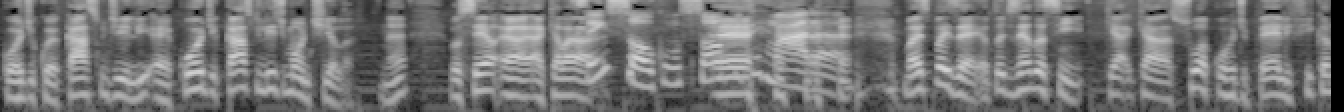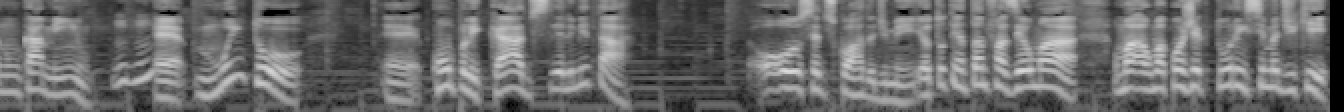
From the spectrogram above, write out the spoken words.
Cor de casco de é, cor de casco de lixo de montila, né? Você é aquela Sem sol, com sol É. fica mara. Mas, pois é, eu tô dizendo assim, que a, que a sua cor de pele fica num caminho é, muito é, complicado de se delimitar. Ou você discorda de mim? Eu tô tentando fazer uma, uma, uma conjectura em cima de que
